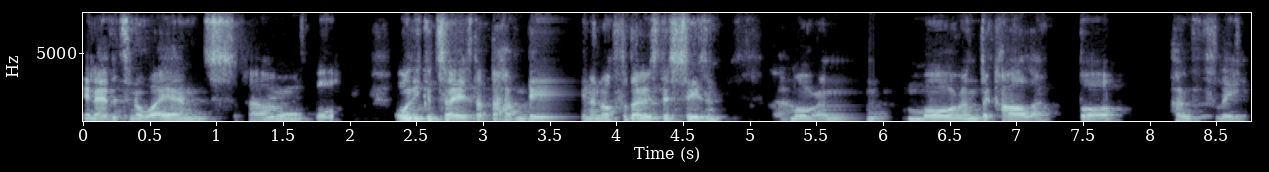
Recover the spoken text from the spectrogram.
in Everton away ends. Um, yeah. all, all, you could say is that there haven't been enough of those this season. Yeah. More and more under Carlo, but hopefully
